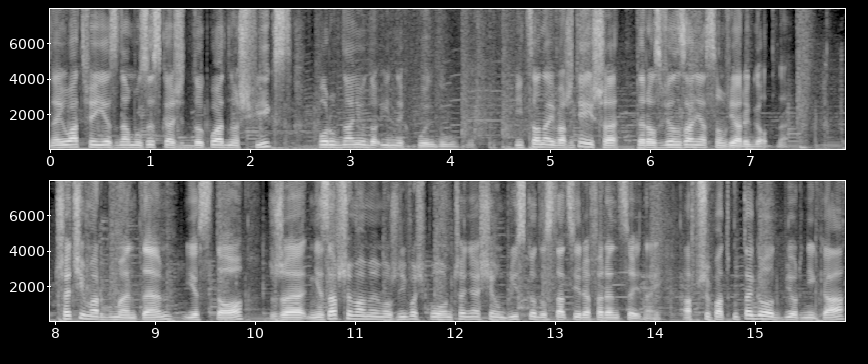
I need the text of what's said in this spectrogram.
Najłatwiej jest nam uzyskać dokładność fix w porównaniu do innych płyt głównych. I co najważniejsze, te rozwiązania są wiarygodne. Trzecim argumentem jest to, że nie zawsze mamy możliwość połączenia się blisko do stacji referencyjnej, a w przypadku tego odbiornika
